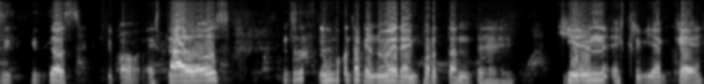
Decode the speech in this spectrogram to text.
distintos tipo estados. Entonces nos dimos cuenta que no era importante quién escribía qué,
